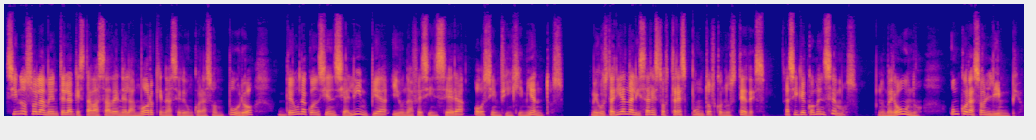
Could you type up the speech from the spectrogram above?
sino solamente la que está basada en el amor que nace de un corazón puro, de una conciencia limpia y una fe sincera o sin fingimientos. Me gustaría analizar estos tres puntos con ustedes, así que comencemos. Número 1. Un corazón limpio.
